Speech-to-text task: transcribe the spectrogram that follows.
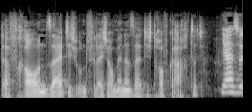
da frauenseitig und vielleicht auch männerseitig drauf geachtet? Ja, also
